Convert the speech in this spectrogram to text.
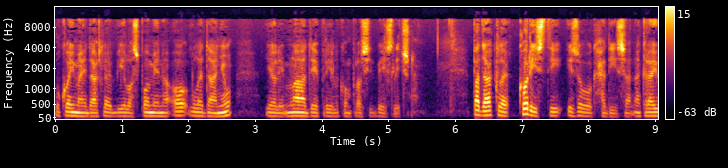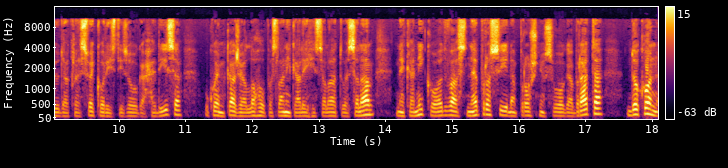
u kojima je dakle bilo spomena o gledanju jeli, mlade prilikom prosidbe i slično. Pa dakle, koristi iz ovog hadisa, na kraju dakle sve koristi iz ovoga hadisa, u kojem kaže Allahov poslanik alaihi salatu wasalam, neka niko od vas ne prosi na prošnju svoga brata, dok on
